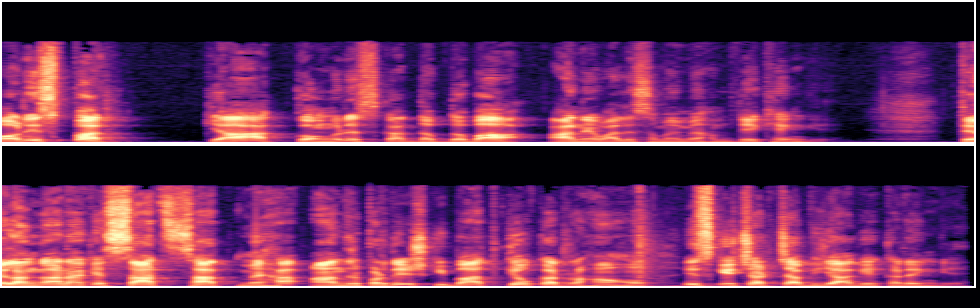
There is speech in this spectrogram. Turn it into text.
और इस पर क्या कांग्रेस का दबदबा आने वाले समय में हम देखेंगे। तेलंगाना के साथ साथ मैं आंध्र प्रदेश की बात क्यों कर रहा हूँ, इसकी चर्चा भी आगे करेंगे।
